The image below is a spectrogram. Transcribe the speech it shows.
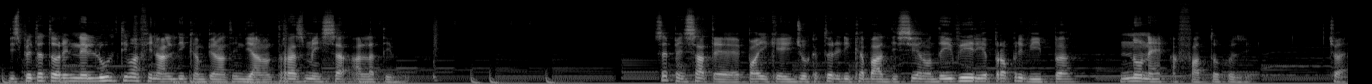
di spettatori nell'ultima finale di campionato indiano trasmessa alla TV. Se pensate poi che i giocatori di Kabaddi siano dei veri e propri VIP, non è affatto così. Cioè,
